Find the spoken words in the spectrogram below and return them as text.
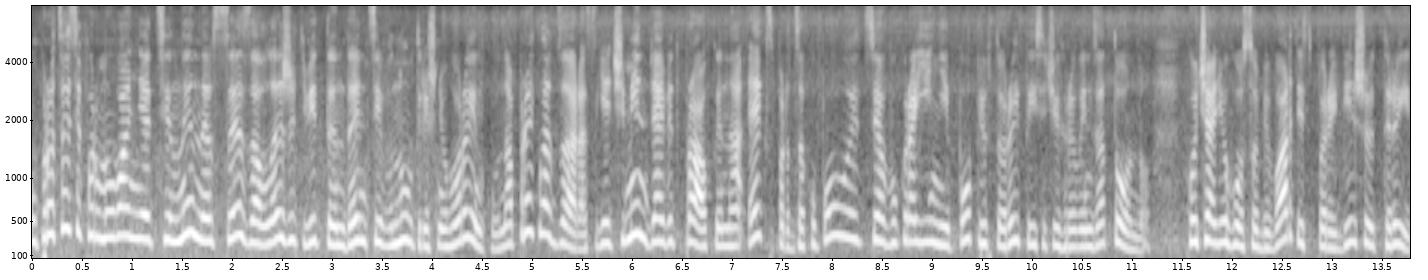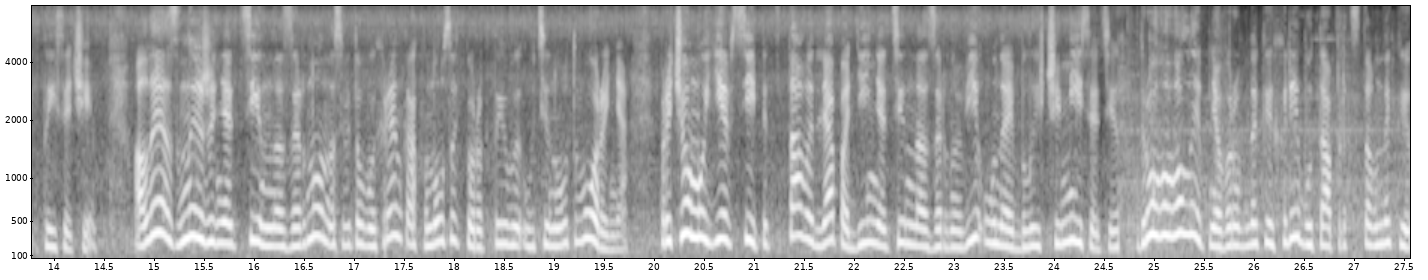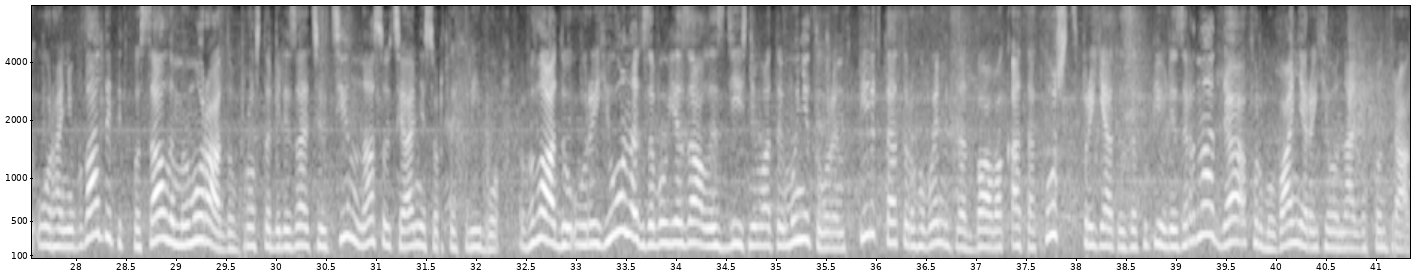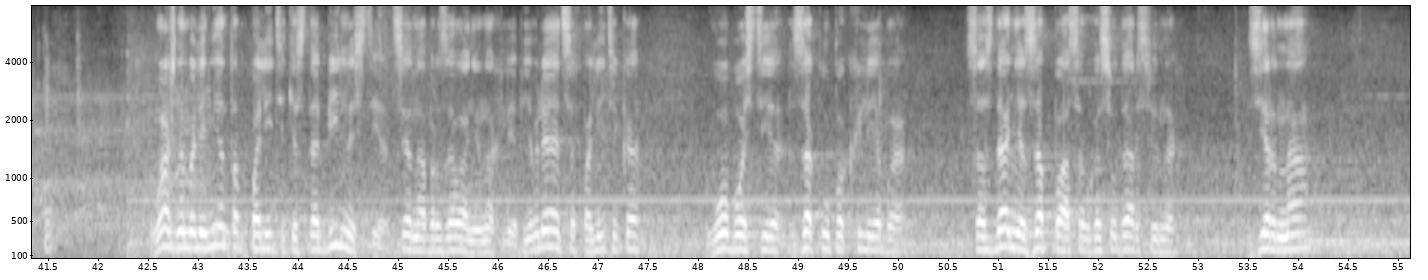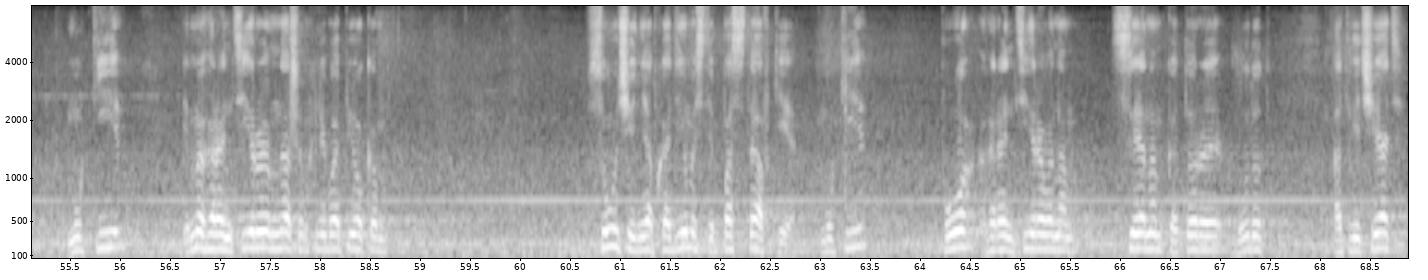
У процесі формування ціни не все залежить від тенденцій внутрішнього ринку. Наприклад, зараз ячмінь для відправки на експорт закуповується в Україні по півтори тисячі гривень за тонну, хоча його собівартість перебільшує три тисячі. Але зниження цін на зерно на світових ринках вносить корективи у ціноутворення. Причому є всі підстави для падіння цін на зернові у найближчі місяці. 2 липня виробники хлібу та представники органів влади підписали меморандум про стабілізацію цін на соціальні сорти хлібу. Владу у регіонах зобов'язали здійснювати моніторинг пільг та торговельних надбавок, а також сприяти закупівлі зерна для формування регіональних контрактів. Важным элементом политики стабильности ценообразования на хлеб является политика в области закупок хлеба, создания запасов государственных, зерна, муки. И мы гарантируем нашим хлебопекам в случае необходимости поставки муки по гарантированным ценам, которые будут отвечать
